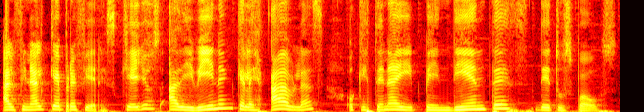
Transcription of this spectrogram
Al final, ¿qué prefieres? ¿Que ellos adivinen que les hablas o que estén ahí pendientes de tus posts?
